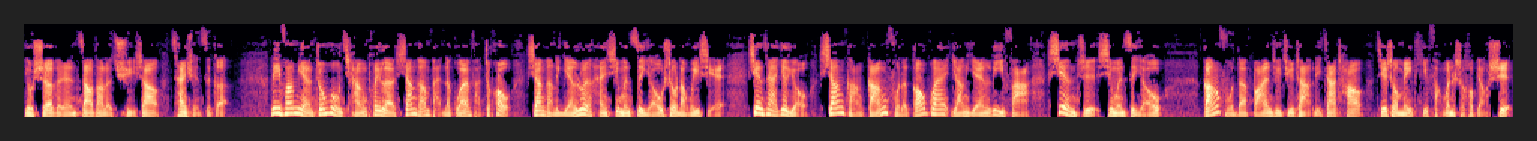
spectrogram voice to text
有十二个人遭到了取消参选资格。另一方面，中共强推了香港版的国安法之后，香港的言论和新闻自由受到威胁。现在又有香港港府的高官扬言立法限制新闻自由。港府的保安局局长李家超接受媒体访问的时候表示，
